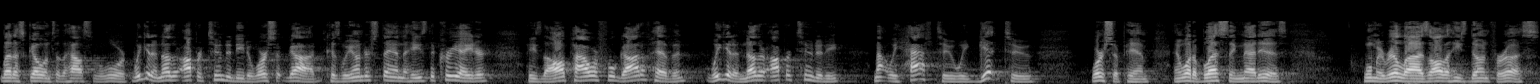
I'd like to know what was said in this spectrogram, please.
let us go into the house of the Lord. We get another opportunity to worship God because we understand that He's the Creator. He's the all-powerful God of heaven. We get another opportunity, not we have to, we get to worship Him. And what a blessing that is when we realize all that He's done for us.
